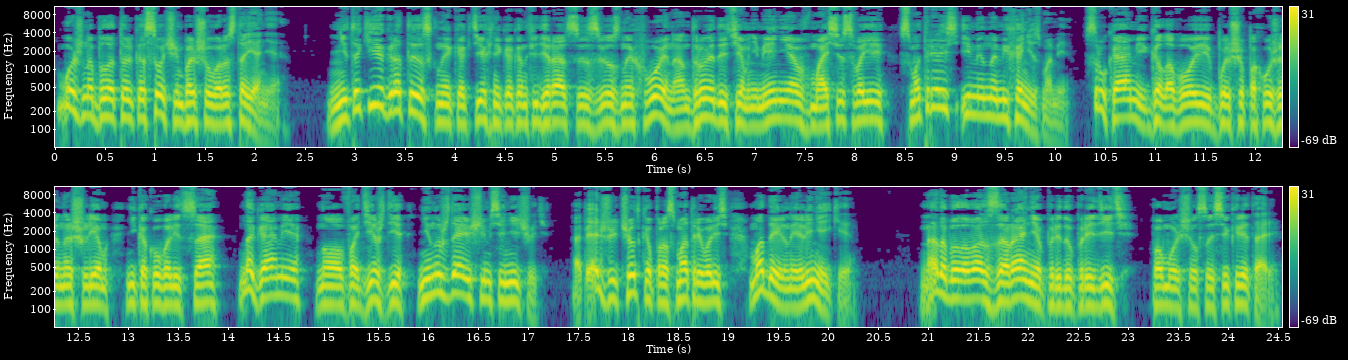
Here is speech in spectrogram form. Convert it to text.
можно было только с очень большого расстояния. Не такие гротескные, как техника конфедерации «Звездных войн», андроиды, тем не менее, в массе своей смотрелись именно механизмами. С руками, головой, больше похожей на шлем, никакого лица, ногами, но в одежде, не нуждающимся ничуть. Опять же, четко просматривались модельные линейки. «Надо было вас заранее предупредить», — поморщился секретарь.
